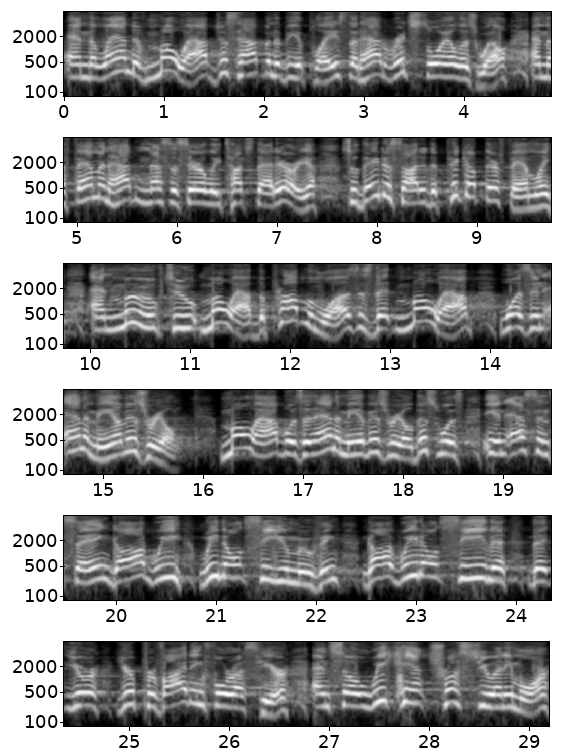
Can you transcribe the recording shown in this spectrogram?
And the land of Moab Moab just happened to be a place that had rich soil as well, and the famine hadn't necessarily touched that area, so they decided to pick up their family and move to Moab. The problem was is that Moab was an enemy of Israel. Moab was an enemy of Israel. This was in essence saying, God, we, we don't see you moving. God, we don't see that, that you're, you're providing for us here. And so we can't trust you anymore.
